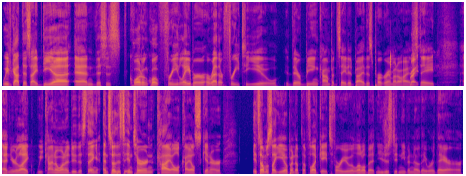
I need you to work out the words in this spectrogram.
we've got this idea and this is quote unquote free labor or rather free to you. They're being compensated by this program at Ohio Right. State. And you're like, we kind of want to do this thing. And so this intern, Kyle, Kyle Skinner, it's almost like he opened up the floodgates for you a little bit and you just didn't even know they were there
